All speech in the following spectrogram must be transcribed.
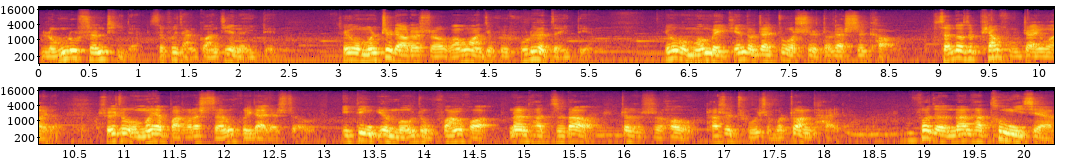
融入身体的是非常关键的一点，所以我们治疗的时候往往就会忽略这一点，因为我们每天都在做事，都在思考，神都是漂浮在外的，所以说我们要把他的神回来的时候，一定用某种方法让他知道这个时候他是处于什么状态的，或者让他痛一下，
